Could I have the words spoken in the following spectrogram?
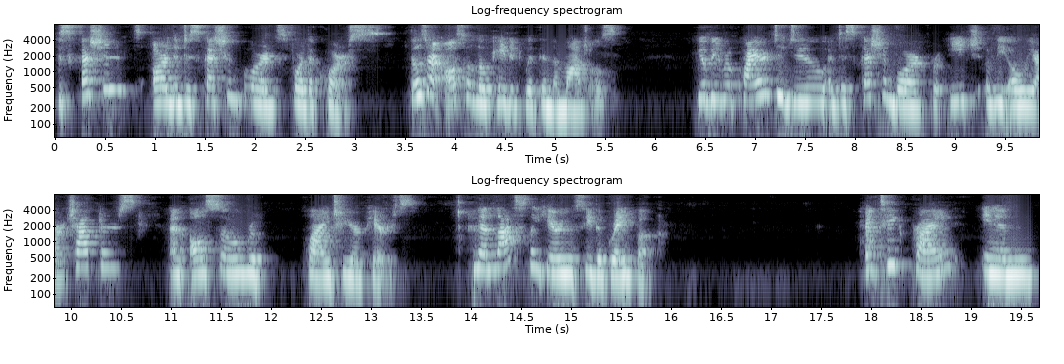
Discussions are the discussion boards for the course. Those are also located within the modules. You'll be required to do a discussion board for each of the OER chapters and also reply to your peers. And then lastly here you'll see the gradebook. I take pride in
